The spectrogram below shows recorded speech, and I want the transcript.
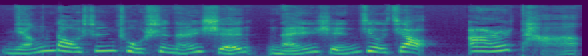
娘道深处是男神，男神就叫阿尔塔。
